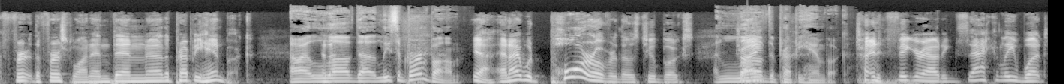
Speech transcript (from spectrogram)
for the first one, and then uh, the Preppy Handbook. Oh, I love the Lisa Birnbach. Yeah, and I would pour over those two books, I love trying, the Preppy Handbook. trying to figure out exactly what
